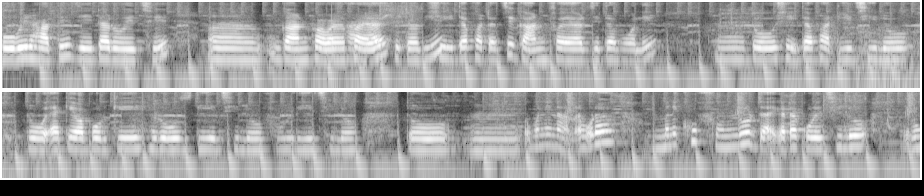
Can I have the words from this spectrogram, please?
বউয়ের হাতে যেটা রয়েছে গান ফায়ার ফায়ার সেটা দিয়ে সেইটা ফাটাচ্ছে গান ফায়ার যেটা বলে। তো সেইটা ফাটিয়েছিল। তো একে অপরকে রোজ দিয়েছিল, ফুল দিয়েছিল। তো মানে নানা ওরা মানে খুব সুন্দর জায়গাটা করেছিল এবং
